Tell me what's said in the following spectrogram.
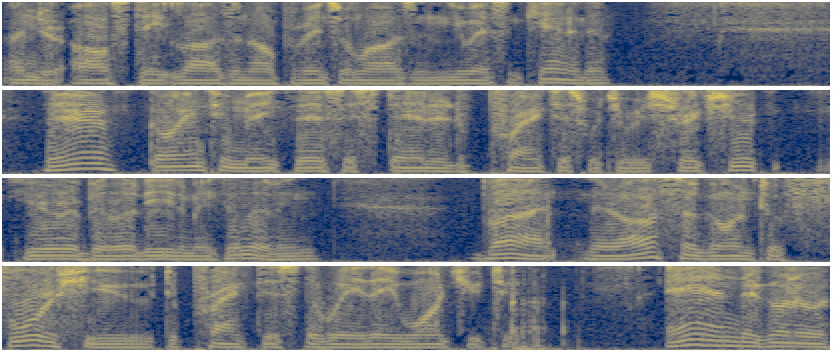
under all state laws and all provincial laws in the U.S. and Canada. They're going to make this a standard of practice which restricts your, your ability to make a living, but they're also going to force you to practice the way they want you to. And they're going to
